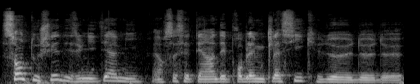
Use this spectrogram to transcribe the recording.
sans toucher des unités amies. Alors ça c'était un des problèmes classiques de, de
